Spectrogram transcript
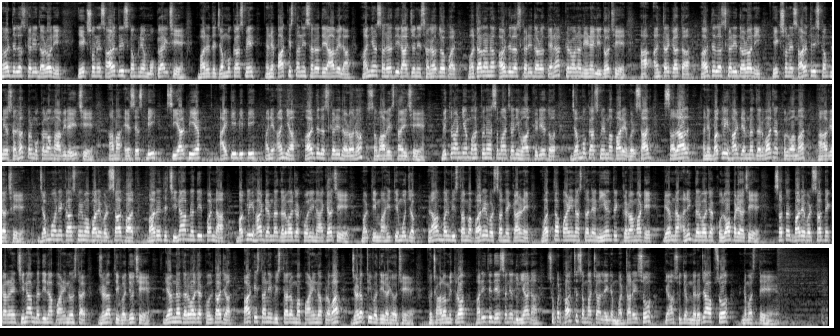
અર્ધલશ્કરી દળોની એકસો ને સાડત્રીસ કંપનીઓ મોકલાઈ છે. ભારતે જમ્મુ કાશ્મીર અને પાકિસ્તાની સરહદે આવેલા અન્ય સરહદી રાજ્યોની સરહદો પર વધારાના અર્ધલશ્કરી દળો તૈનાત કરવાનો નિર્ણય લીધો છે. આ અંતર્ગત અર્ધલશ્કરી દળોની એકસો ને સાડત્રીસ કંપનીઓ સરહદ પર મોકલવામાં આવી રહી છે. આમાં એસએસબી, સીઆરપીએફ, આઈટીબીપી અને અન્ય અર્ધલશ્કરી દળોનો સમાવેશ થાય છે. મિત્રો, અન્ય મહત્વના સમાચારની વાત કરીએ તો જમ્મુ કાશ્મીરમાં ભારે વરસાદ, સલાલ અને બગલીહાટ ડેમના દરવાજા ખોલવામાં આવ્યા છે. જમ્મુ અને કાશ્મીરમાં ભારે વરસાદ બાદ ભારતે ચિનાબ નદી પરના બગલીહાટ ડેમના દરવાજા ખોલી નાખ્યા છે. મળતી માહિતી મુજબ, રામબન વિસ્તારમાં ભારે વરસાદને કારણે વધતા પાણીના સ્તરને નિયંત્રિત કરવા માટે ડેમના અનેક દરવાજા ખોલવા પડ્યા છે. સતત ભારે વરસાદને કારણે ચિનાબ નદીના પાણીનું સ્તર ઝડપથી વધ્યું છે. ડેમના દરવાજા ખોલતા જ પાકિસ્તાની વિસ્તારોમાં પાણીનો પ્રવાહ ઝડપથી વધી રહ્યો છે. તો ચાલો મિત્રો, ફરીથી દેશ અને દુનિયાના સુપરફાસ્ટ સમાચાર લઈને મળતા રહીશું. ત્યાં સુધી અમને રજા આપશો. નમસ્તે.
